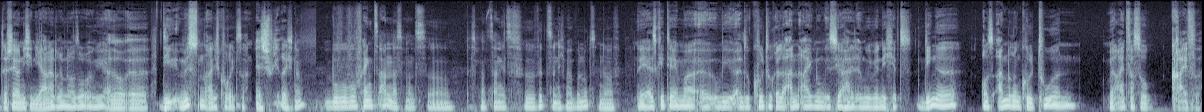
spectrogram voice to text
da steht auch nicht Indianer drin oder so irgendwie. Also äh, die müssten eigentlich korrekt sein. Ja, ist schwierig, ne? Wo, wo, wo fängt es an, dass man es äh, dass man's dann jetzt für Witze nicht mehr benutzen darf? Naja, es geht ja immer äh, irgendwie, also kulturelle Aneignung ist ja halt irgendwie, wenn ich jetzt Dinge aus anderen Kulturen mir einfach so greife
